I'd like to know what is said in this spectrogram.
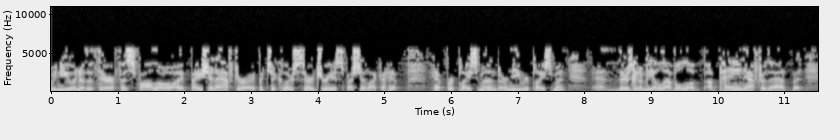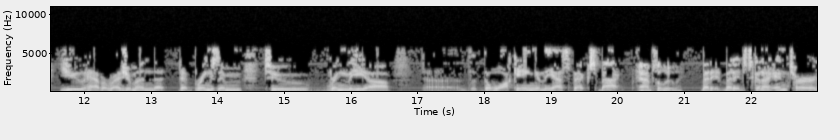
when you and other therapists follow a patient after a particular surgery, especially like a hip hip replacement or knee replacement, uh, there's going to be a level of, of pain after that. But you have a regimen that that brings them to bring the uh, uh, the, the walking and the aspects back. Absolutely but it, but it's going to in turn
